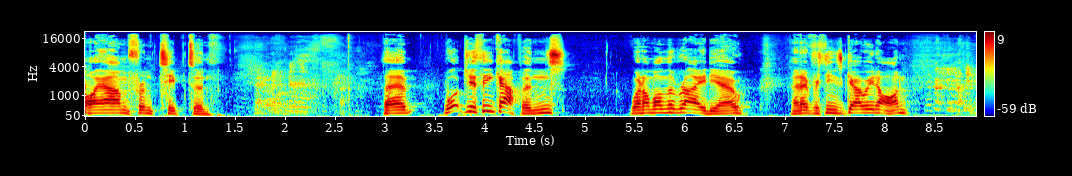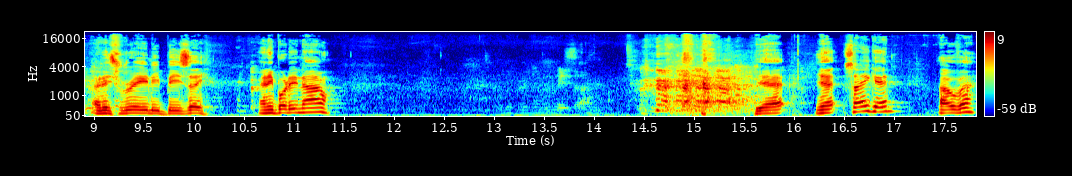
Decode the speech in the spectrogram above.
I am from Tipton. Um, what do you think happens when I'm on the radio and everything's going on and it's really busy? Anybody know? yeah, yeah. Say again. Over.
